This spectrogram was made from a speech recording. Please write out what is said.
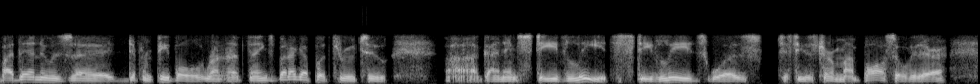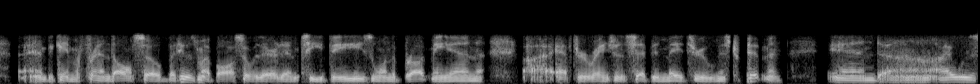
by then it was uh, different people running things, but I got put through to uh, a guy named Steve Leeds. Steve Leeds was just he was termed my boss over there, and became a friend also. But he was my boss over there at MTV. He's the one that brought me in uh, after arrangements had been made through Mr. Pittman, and uh, I was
